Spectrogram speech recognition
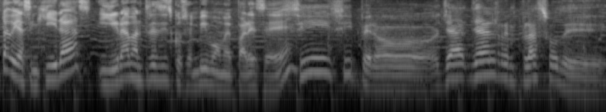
todavía sin giras y graban tres discos en vivo, me parece, ¿eh? Sí, sí, pero ya, ya el reemplazo de,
